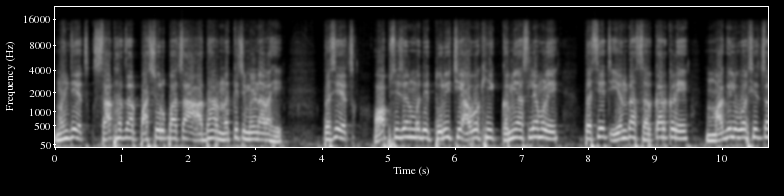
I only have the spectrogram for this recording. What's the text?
म्हणजेच सात हजार पाचशे रुपयाचा आधार नक्कीच मिळणार आहे. तसेच ऑफ सीझनमध्ये तुरीची आवक ही कमी असल्यामुळे तसेच यंदा सरकारकडे मागील वर्षीचा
